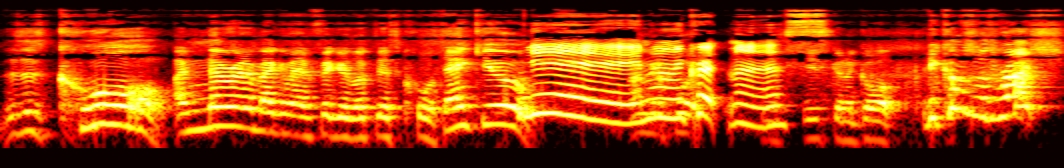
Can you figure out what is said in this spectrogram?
This is cool. I've never had a Mega Man figure look this cool. Thank you. Yay! Merry Christmas. He's gonna go. And he comes with Rush.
